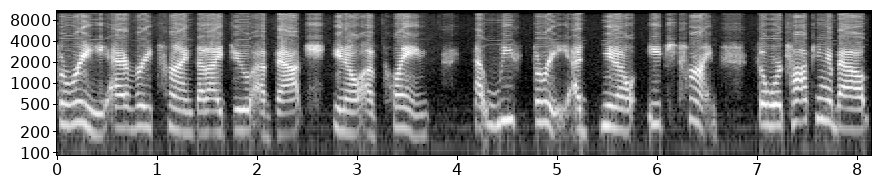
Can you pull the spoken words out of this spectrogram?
three every time that I do a batch, you know, of claims. At least three, you know, each time. So we're talking about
